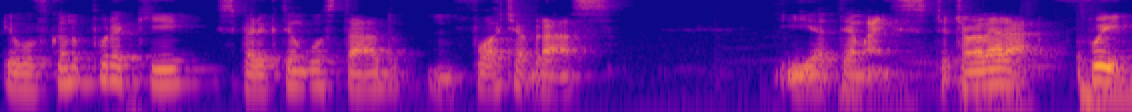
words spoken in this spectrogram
Eu vou ficando por aqui. Espero que tenham gostado. Um forte abraço e até mais. Tchau, tchau, galera. Fui!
